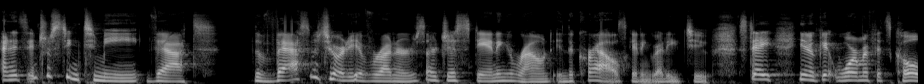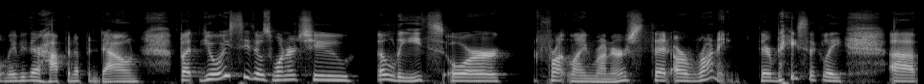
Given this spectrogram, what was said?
And it's interesting to me that the vast majority of runners are just standing around in the corrals getting ready to stay, you know, get warm if it's cold. Maybe they're hopping up and down. But you always see those one or two elites or frontline runners that are running. They're basically uh,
